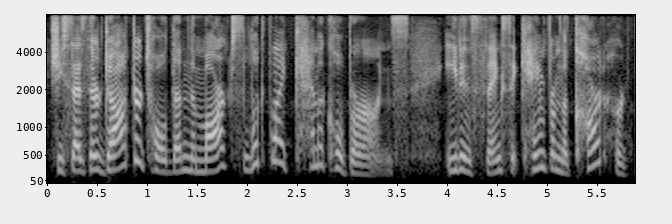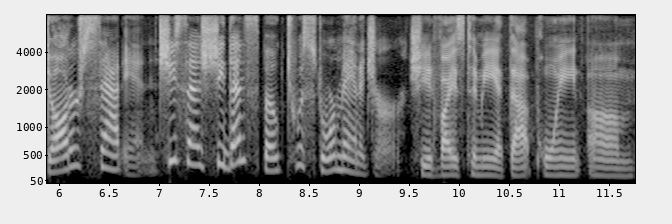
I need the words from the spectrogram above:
She says their doctor told them the marks looked like chemical burns. Edens thinks it came from the cart her daughter sat in. She says she then spoke to a store manager. She advised to me at that point, um,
